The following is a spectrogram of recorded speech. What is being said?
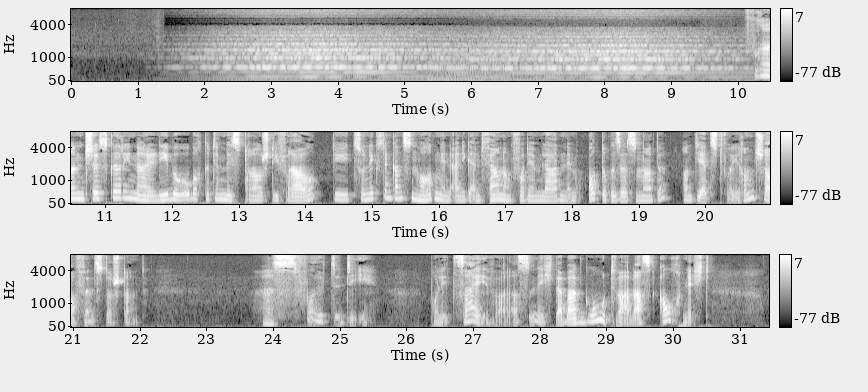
Francesca Rinaldi beobachtete misstrauisch die Frau, die zunächst den ganzen Morgen in einiger Entfernung vor dem Laden im Auto gesessen hatte und jetzt vor ihrem Schaufenster stand. Was wollte die? Polizei war das nicht, aber gut war das auch nicht.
